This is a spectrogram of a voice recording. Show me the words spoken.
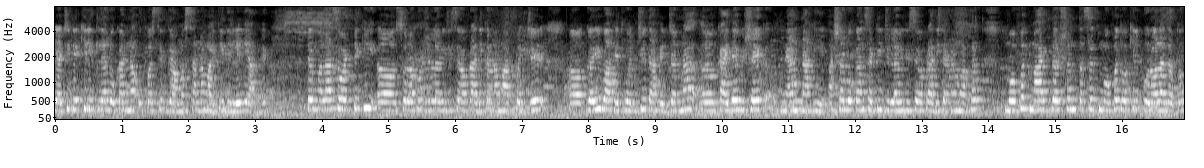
याची देखील इथल्या लोकांना उपस्थित ग्रामस्थांना माहिती दिलेली आहे. तर मला असं वाटतं की सोलापूर जिल्हा विधी सेवा प्राधिकरणामार्फत जे गरीब आहेत वंचित आहेत ज्यांना कायद्याविषयक ज्ञान नाही अशा लोकांसाठी जिल्हा विधी सेवा प्राधिकरणामार्फत मोफत मार्गदर्शन तसंच मोफत वकील पुरवला जातो.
